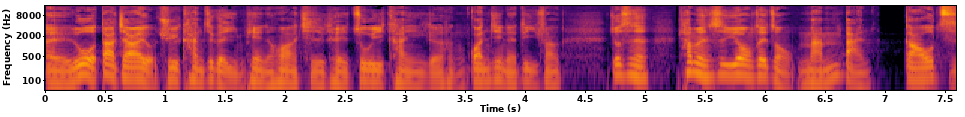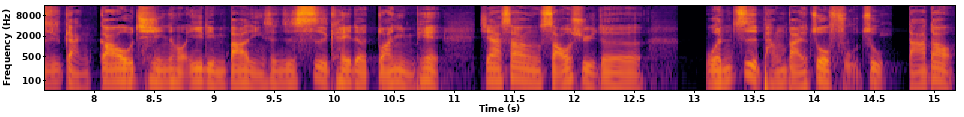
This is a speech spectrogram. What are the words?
诶，如果大家有去看这个影片的话，其实可以注意看一个很关键的地方，就是呢，他们是用这种满版、高质感、高清哦，一零八零甚至四 K 的短影片，加上少许的文字旁白做辅助，达到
